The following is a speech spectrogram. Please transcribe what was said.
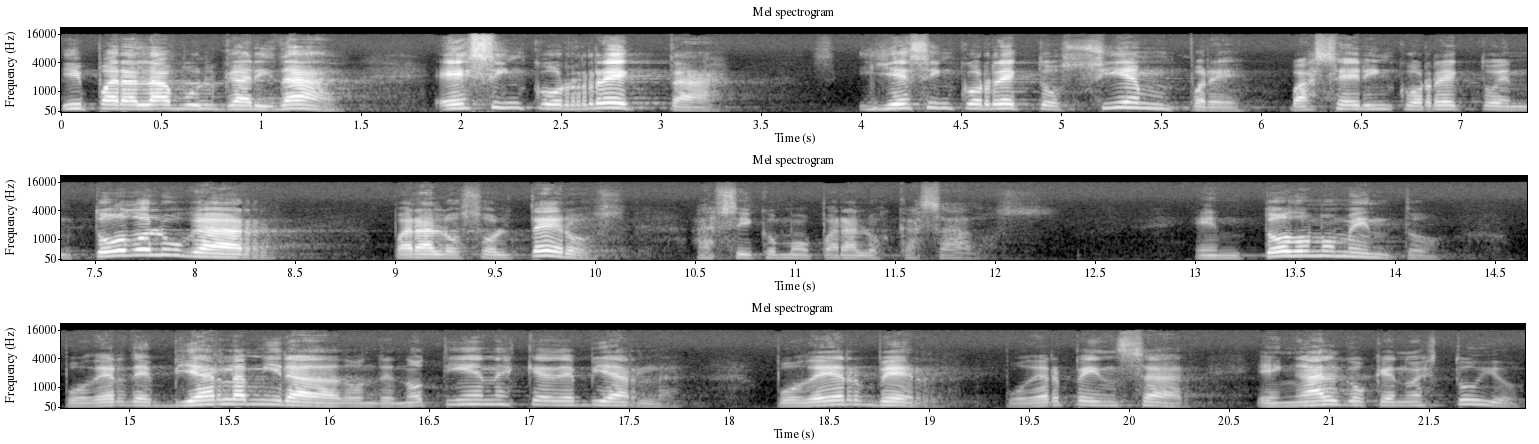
y para la vulgaridad es incorrecta y es incorrecto siempre, va a ser incorrecto en todo lugar para los solteros, así como para los casados. En todo momento, poder desviar la mirada donde no tienes que desviarla, poder ver, poder pensar en algo que no es tuyo,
